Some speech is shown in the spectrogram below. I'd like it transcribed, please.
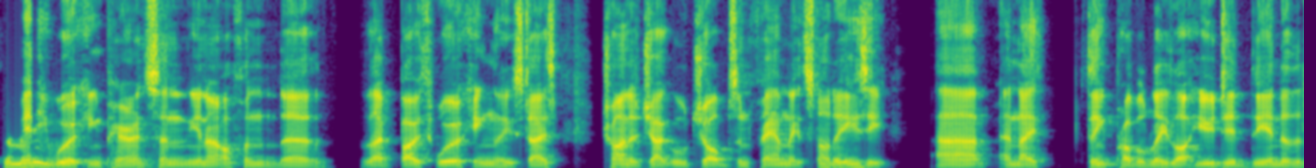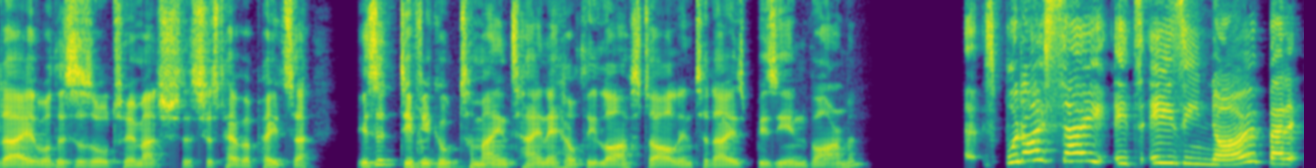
for many working parents, and you know, often uh, they're both working these days, trying to juggle jobs and family, it's not easy. Uh, and they think probably, like you did, the end of the day, well, this is all too much. Let's just have a pizza. Is it difficult to maintain a healthy lifestyle in today's busy environment? Would I say it's easy? No, but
